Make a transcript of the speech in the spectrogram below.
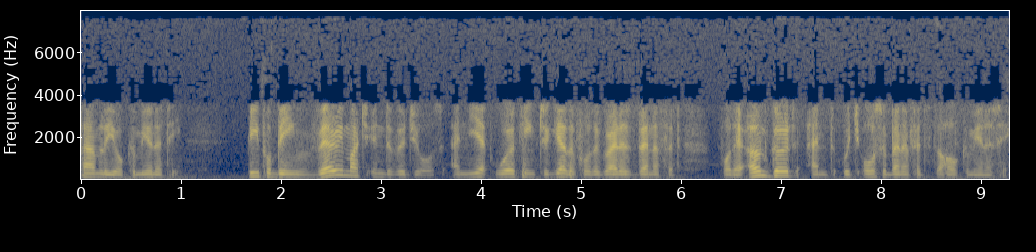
family, your community. People being very much individuals and yet working together for the greatest benefit for their own good and which also benefits the whole community.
